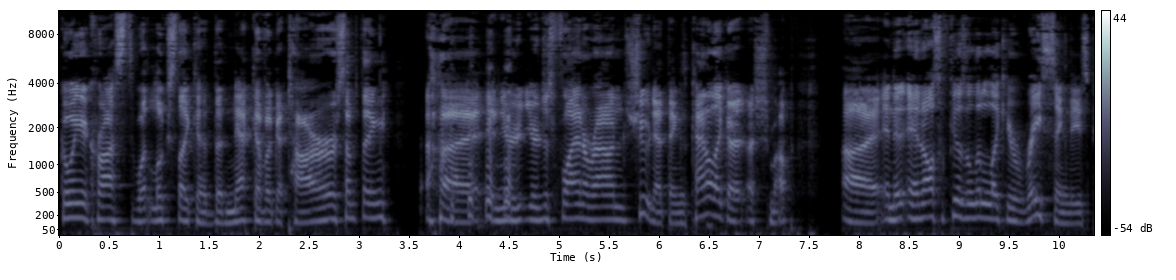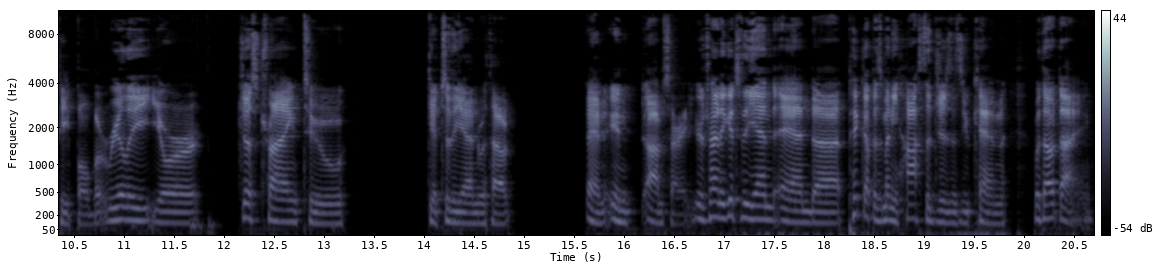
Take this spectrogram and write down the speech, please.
going across what looks like a, the neck of a guitar or something, uh, and you're you're just flying around shooting at things, kind of like a, a shmup. Uh, and it, and it also feels a little like you're racing these people, but really you're just trying to get to the end without and in I'm sorry, you're trying to get to the end and uh, pick up as many hostages as you can without dying.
